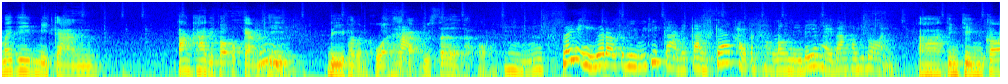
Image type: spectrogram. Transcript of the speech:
ไม่ได้มีการตั้งค่า default โปรแกรมที่ ดีพอสมควรให้กับ user ครับผมอืมแล้วอย่างนี้เราจะมีวิธีการในการแก้ไขปัญหาเหล่านี้ได้ยังไงบ้างคะพี่บอลอ่าจริง ๆ ก็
